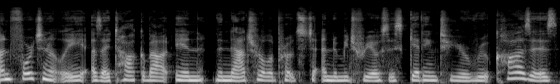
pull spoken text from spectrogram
Unfortunately, as I talk about in The Natural Approach to Endometriosis Getting to Your Root Causes,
